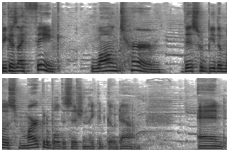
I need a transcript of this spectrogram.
Because I think long term this would be the most marketable decision they could go down. And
